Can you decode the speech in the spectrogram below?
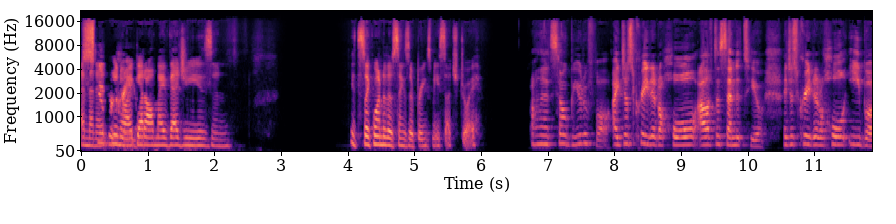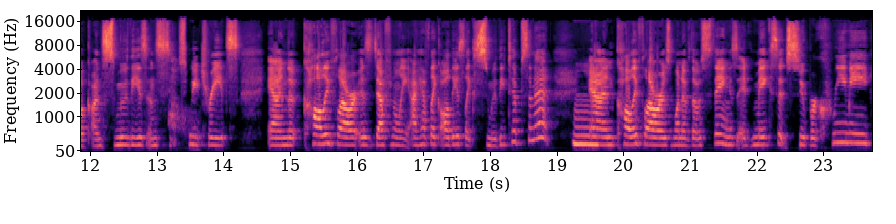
And then it, you know, I get all my veggies and it's like one of those things that brings me such joy. Oh, that's so beautiful. I just created a whole, I'll have to send it to you. I just created a whole ebook on smoothies and sweet treats and cauliflower is definitely i have like all these like smoothie tips in it mm. and cauliflower is one of those things it makes it super creamy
